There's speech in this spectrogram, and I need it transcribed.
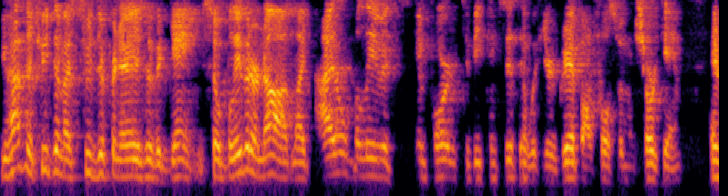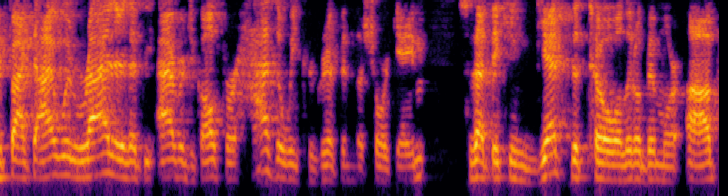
you have to treat them as two different areas of the game. So believe it or not, like I don't believe it's important to be consistent with your grip on full swing and short game. In fact, I would rather that the average golfer has a weaker grip in the short game so that they can get the toe a little bit more up.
